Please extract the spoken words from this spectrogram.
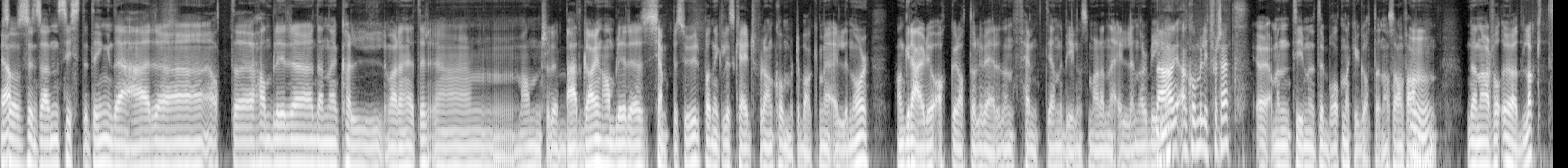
Ja. Så syns jeg den siste ting, det er uh, at uh, han blir uh, denne Kal... Hva er det han heter? Uh, han, bad guyen. Han blir uh, kjempesur på Nicholas Cage fordi han kommer tilbake med Eleanor. Han greier jo akkurat å levere den 50. bilen som er denne Eleanor-bilen. han, han kommer litt for seint. Ja, men ti minutter båten har ikke gått ennå, så han faen. Den er i hvert fall ødelagt.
